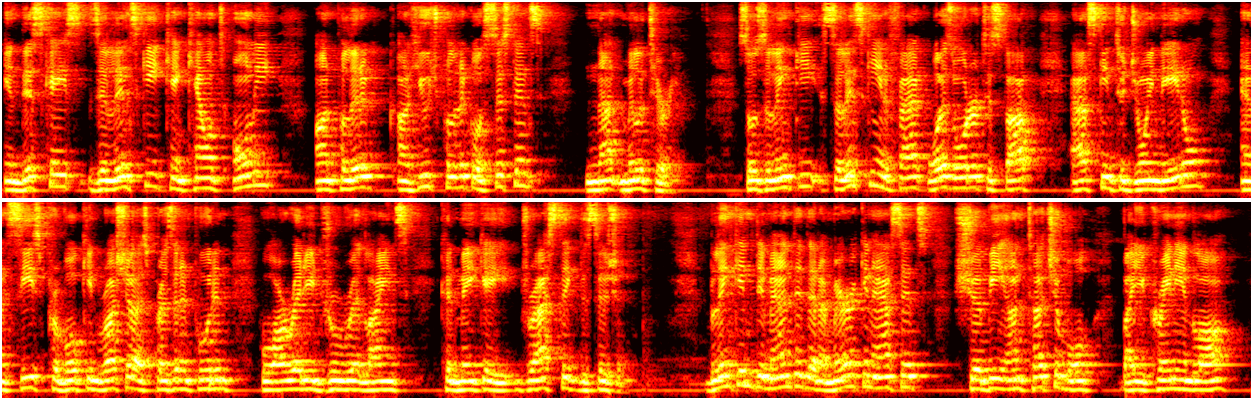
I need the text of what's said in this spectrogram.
In this case, Zelensky can count only on, politi- on huge political assistance, not military. So Zelensky, Zelensky, in fact, was ordered to stop asking to join NATO and cease provoking Russia as President Putin, who already drew red lines, could make a drastic decision. Blinken demanded that American assets should be untouchable by Ukrainian law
